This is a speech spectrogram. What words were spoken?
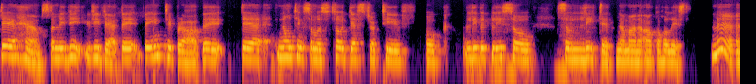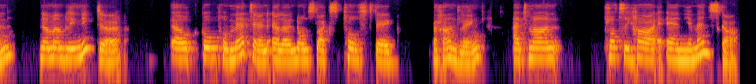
det är hemskt. I mean, vi, vi vet, det, det är inte bra. Det, det är någonting som är så destruktivt och livet blir så, så litet när man är alkoholist. Men när man blir nykter och går på mäten eller någon slags tolvstegsbehandling, att man plötsligt har en gemenskap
